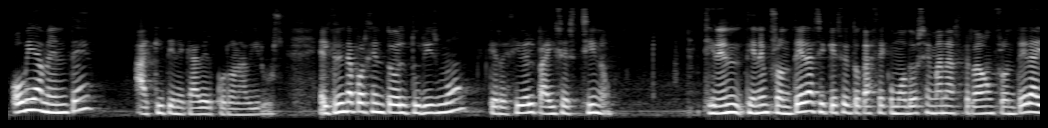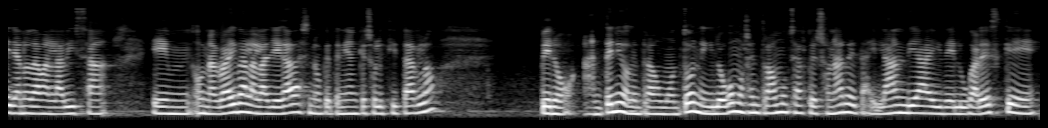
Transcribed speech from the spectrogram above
Obviamente aquí tiene que haber coronavirus. El 30% del turismo que recibe el país es chino. Tienen, tienen fronteras, y que se toca hace como dos semanas cerraron frontera y ya no daban la visa eh, on arrival a la llegada, sino que tenían que solicitarlo. Pero han tenido que entrar un montón y luego hemos entrado muchas personas de Tailandia y de lugares que,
